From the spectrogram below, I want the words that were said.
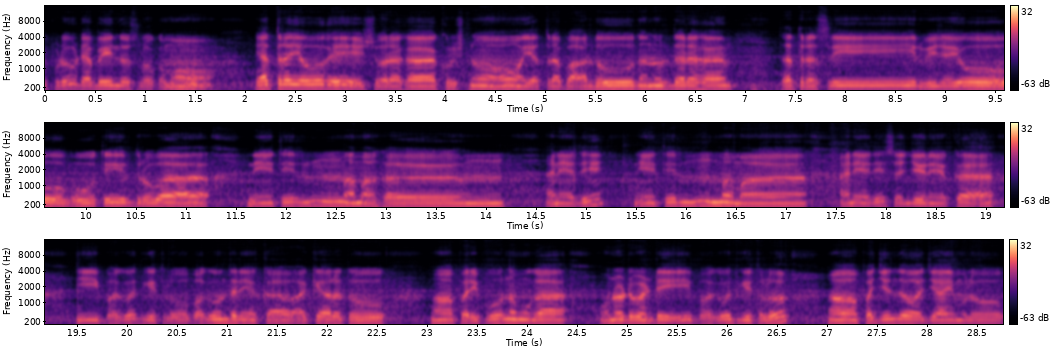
ఇప్పుడు డెబ్బై ఎనిమిదో శ్లోకము. ఎత్ర యోగేశ్వర కృష్ణో ఎత్ర పార్థో ధనుర్ధర తత్ర శ్రీర్విజయో భూతిర్ధ్రువ నీతిర్మమ అనేది నీతిర్మమ. అనేది సంజయుని యొక్క ఈ భగవద్గీతలో భగవంతుని యొక్క వాక్యాలతో పరిపూర్ణముగా ఉన్నటువంటి భగవద్గీతలో పద్దెనిమిదో పద్దెనిమిదవ అధ్యాయములో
